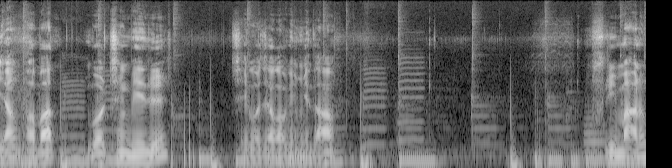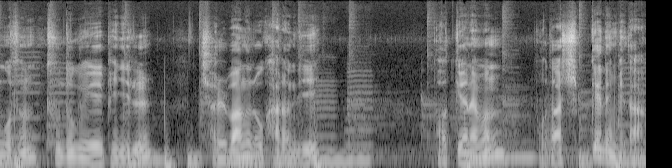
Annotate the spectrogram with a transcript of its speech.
양파밭 멀칭 비닐 제거 작업입니다. 풀이 많은 곳은 두둑 위에 비닐을 절반으로 가른 뒤 벗겨내면 보다 쉽게 됩니다.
